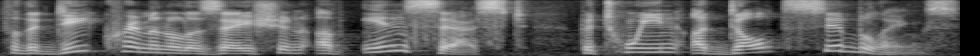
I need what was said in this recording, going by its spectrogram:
for the decriminalization of incest between adult siblings.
